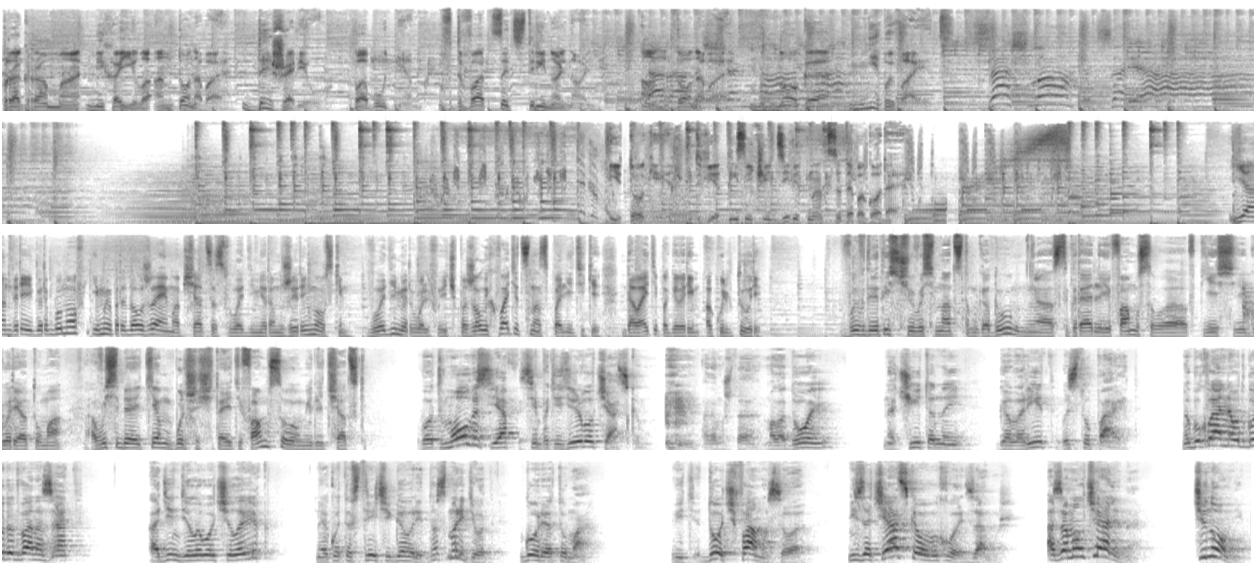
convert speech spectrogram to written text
Программа Михаила Антонова «Дежавю» по будням в 23.00. Антонова много не бывает. Зашла заря. Итоги 2019 года. Я Андрей Горбунов, и мы продолжаем общаться с Владимиром Жириновским. Владимир Вольфович, пожалуй, хватит с нас политики. Давайте поговорим о культуре. Вы в 2018 году э, сыграли Фамусова в пьесе «Горе от ума». А вы себя кем больше считаете, Фамусовым или Чацким? Вот в молодости я симпатизировал Чацкому, потому что молодой, начитанный, говорит, выступает. Но буквально вот года два назад один деловой человек на какой-то встрече говорит, ну смотрите, вот горе от ума. Ведь дочь Фамусова не за Чацкого выходит замуж, а за Молчалина, чиновник.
